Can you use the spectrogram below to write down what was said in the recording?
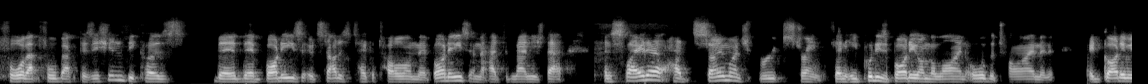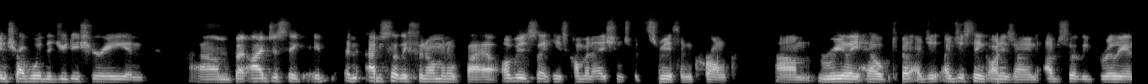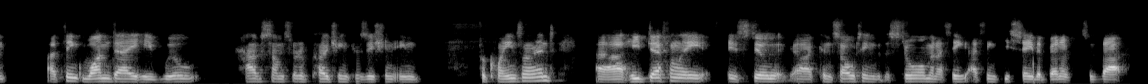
for that fullback position because their their bodies it started to take a toll on their bodies and they had to manage that. And Slater had so much brute strength and he put his body on the line all the time and it got him in trouble with the judiciary and um, but I just think it, an absolutely phenomenal player. Obviously, his combinations with Smith and Cronk um, really helped, but I just, I just think on his own, absolutely brilliant. I think one day he will have some sort of coaching position in for Queensland. Uh, he definitely is still uh, consulting with the Storm, and I think I think you see the benefits of that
